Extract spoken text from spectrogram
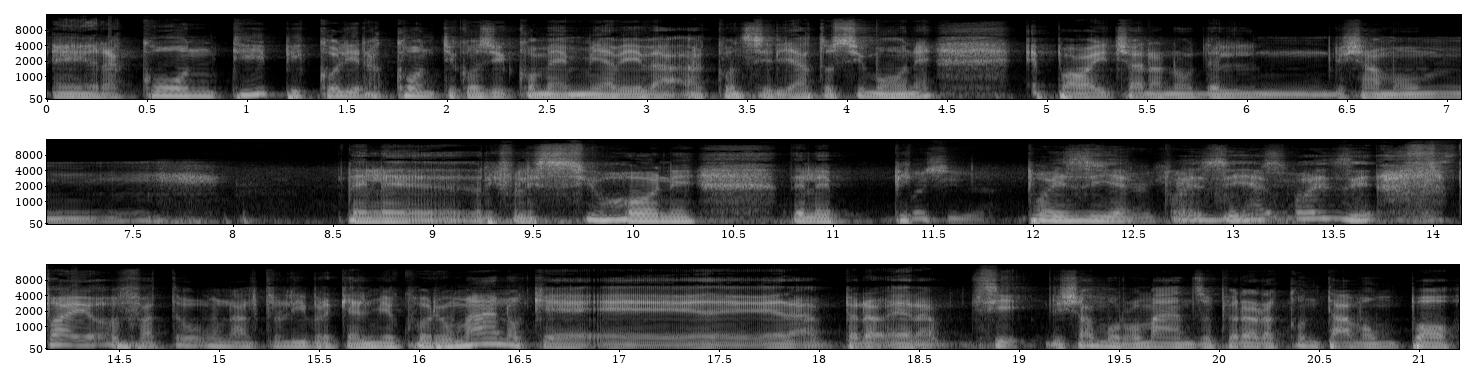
eh, racconti, piccoli racconti così come mi aveva consigliato Simone e poi c'erano del, diciamo, mm, delle riflessioni, delle Poesie. Poesie, poesie, poesie, Poi ho fatto un altro libro che è Il mio cuore umano, che era, però era, sì, diciamo un romanzo, però raccontava un po'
